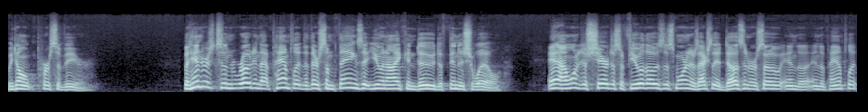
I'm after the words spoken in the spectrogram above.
We don't persevere. But Henrichsen wrote in that pamphlet that there's some things that you and I can do to finish well. And I want to just share just a few of those this morning. There's actually a dozen or so in the, in the pamphlet.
